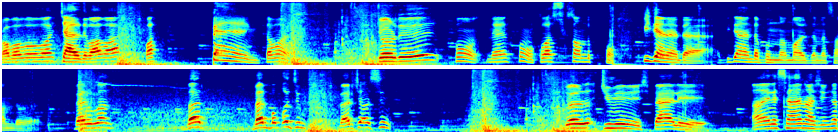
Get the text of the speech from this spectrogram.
Baba baba baba gəldi baba. Bax. Bang! Davay. Gördü? Kupon. Nə kupon? Klassik sandıq kupon. Bir dənə də. Bir dənə də bundan malzemə sandığı. Ver ulan. Ver. Ver babacım. Ver. Gördü gümüş, bəli. Elə sənin ajinə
